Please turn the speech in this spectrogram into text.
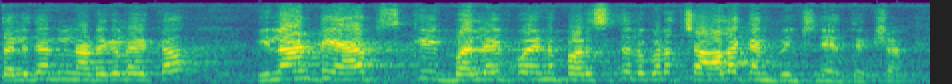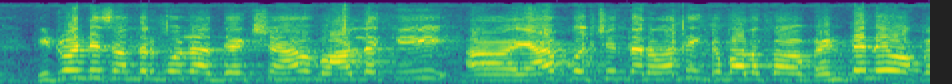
తల్లిదండ్రులను అడగలేక ఇలాంటి యాప్స్కి బలైపోయిన పరిస్థితులు కూడా చాలా కనిపించినాయి అధ్యక్ష. ఇటువంటి సందర్భంలో అధ్యక్ష వాళ్ళకి ఆ యాప్ వచ్చిన తర్వాత ఇంకా వాళ్ళకి వెంటనే ఒక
